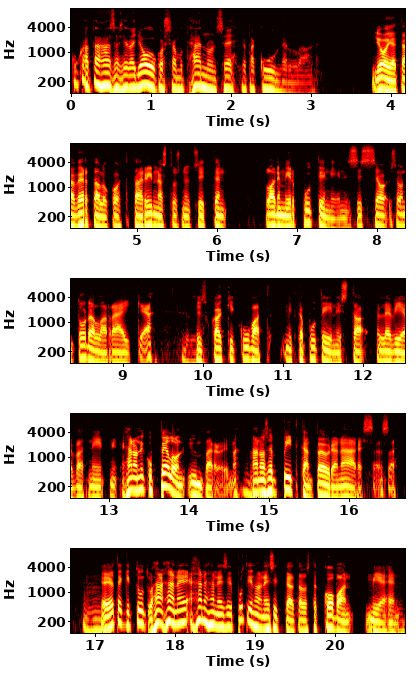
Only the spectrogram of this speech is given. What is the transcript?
kuka tahansa siellä joukossa, mutta hän on se, jota kuunnellaan. Joo, ja tämä vertailukohta tai rinnastus nyt sitten – Vladimir Putiniin, niin siis se on, se on todella räikeä. Kyllä. Siis kaikki kuvat, mitkä Putinista leviävät, niin, niin hän on niin kuin pelon ympäröimä. Mm. Hän on sen pitkän pöydän ääressänsä. Mm. Ja jotenkin tuntuu, hän, hän, hän, hän esi, Putinhan esittää tällaista kovan miehen, mm.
